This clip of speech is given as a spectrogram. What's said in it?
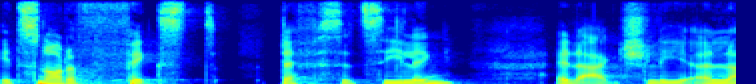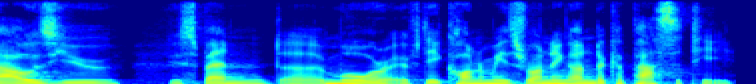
it's not a fixed deficit ceiling. It actually allows you to spend uh, more if the economy is running under capacity.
